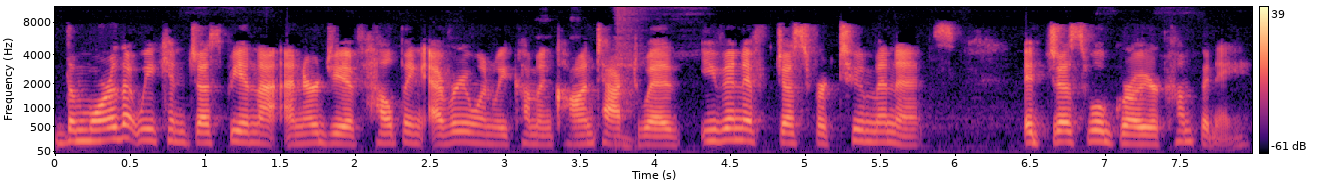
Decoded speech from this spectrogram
the more that we can just be in that energy of helping everyone we come in contact with, even if just for two minutes, it just will grow your company.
